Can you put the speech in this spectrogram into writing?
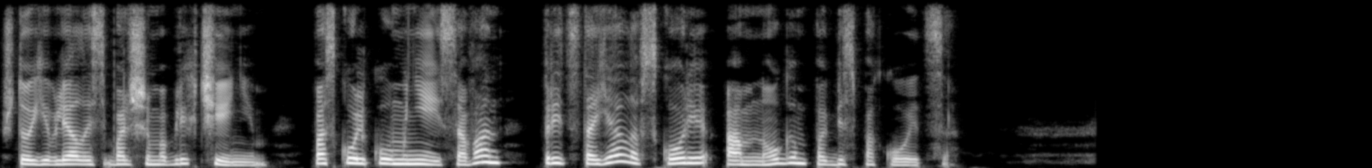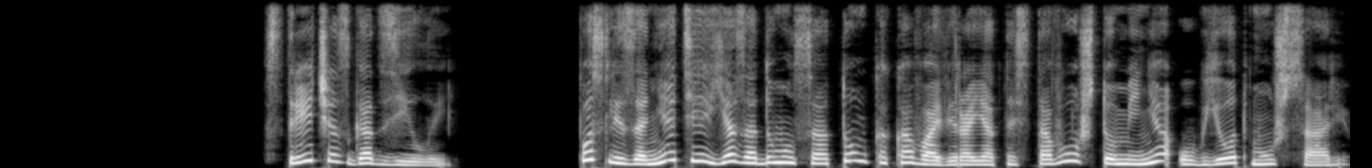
что являлось большим облегчением, поскольку мне и Саван предстояло вскоре о многом побеспокоиться. Встреча с Годзиллой После занятия я задумался о том, какова вероятность того, что меня убьет муж Сари.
